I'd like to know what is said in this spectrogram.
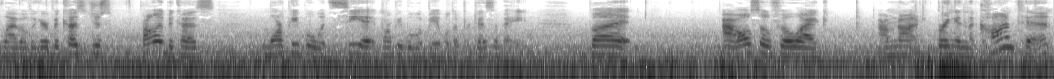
live over here because just probably because more people would see it, more people would be able to participate. But I also feel like I'm not bringing the content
